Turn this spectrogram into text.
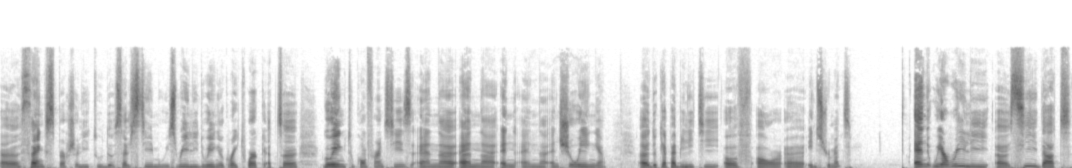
uh, thanks partially to the sales team who is really doing a great work at uh, going to conferences and, uh, and, uh, and, and, uh, and showing uh, the capability of our instrument. And we are really see that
